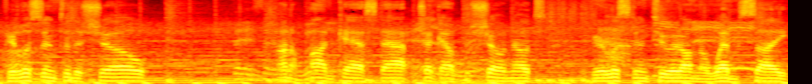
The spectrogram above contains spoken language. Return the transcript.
If you're listening to the show on a podcast app, check out the show notes. If you're listening to it on the website,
